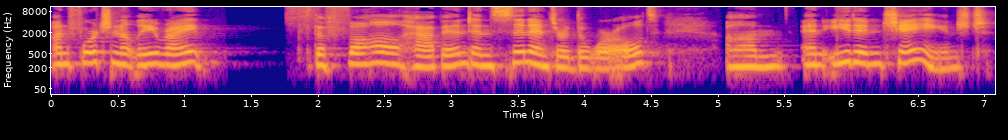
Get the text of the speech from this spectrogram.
unfortunately, right, the fall happened and sin entered the world. Um, and Eden changed.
